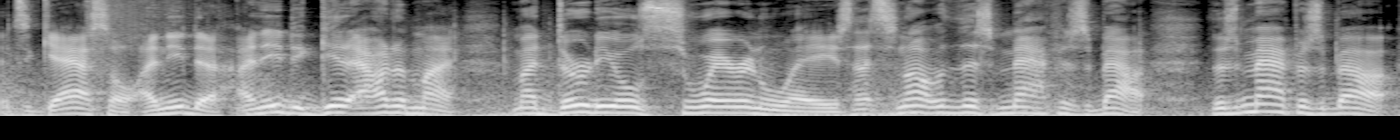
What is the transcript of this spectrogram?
It's a gas hole. I need to I need to get out of my my dirty old swearing ways. That's not what this map is about. This map is about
